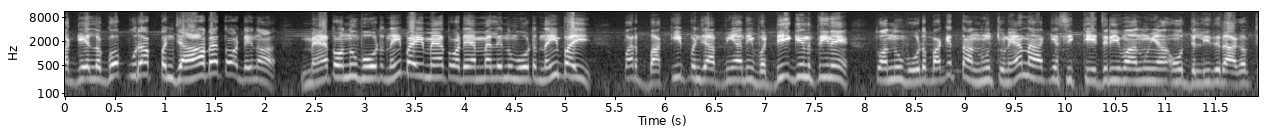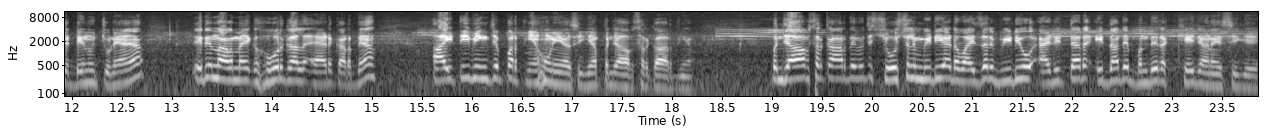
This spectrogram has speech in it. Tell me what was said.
ਅੱਗੇ ਲੱਗੋ। ਪੂਰਾ ਪੰਜਾਬ ਹੈ ਤੁਹਾਡੇ ਨਾਲ। ਮੈਂ ਤੁਹਾਨੂੰ ਵੋਟ ਨਹੀਂ ਪਾਈ, ਮੈਂ ਤੁਹਾਡੇ ਐਮਐਲਏ ਨੂੰ ਵੋਟ ਨਹੀਂ ਪਾਈ, ਪਰ ਬਾਕੀ ਪੰਜਾਬੀਆਂ ਦੀ ਵੱਡੀ ਗਿਣਤੀ ਨੇ ਤੁਹਾਨੂੰ ਵੋਟ ਪਾ ਕੇ ਤੁਹਾਨੂੰ ਚੁਣਿਆ, ਨਾ ਕਿ ਅਸੀਂ ਕੇਜਰੀਵਾਲ ਨੂੰ ਜਾਂ ਉਹ ਦਿੱਲੀ ਦੇ ਰਾਘਵ ਚੱਡੇ ਨੂੰ ਚੁਣਿਆ ਆ। ਇਹਦੇ ਨਾਲ ਮੈਂ ਇੱਕ ਹੋਰ ਗੱਲ ਐਡ ਕਰ ਦਿਆਂ ਆਈਟੀ ਵਿੰਗ 'ਚ ਭਰਤੀਆਂ ਹੋਣੀਆਂ ਸੀਗੀਆਂ ਪੰਜਾਬ ਸਰਕਾਰ ਦੀਆਂ। ਪੰਜਾਬ ਸਰਕਾਰ ਦੇ ਵਿੱਚ social media adviser, video editor ਇਦਾਂ ਦੇ ਬੰਦੇ ਰੱਖੇ ਜਾਣੇ ਸੀਗੇ।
